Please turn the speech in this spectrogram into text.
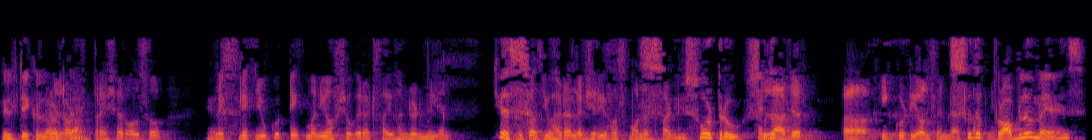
It'll take a lot A of lot time. of pressure also. Yes. Like, like you could take money off sugar at 500 million. Yes. Because you had a luxury for smaller funds. So true. So and the, larger uh, equity also in that So company. the problem is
